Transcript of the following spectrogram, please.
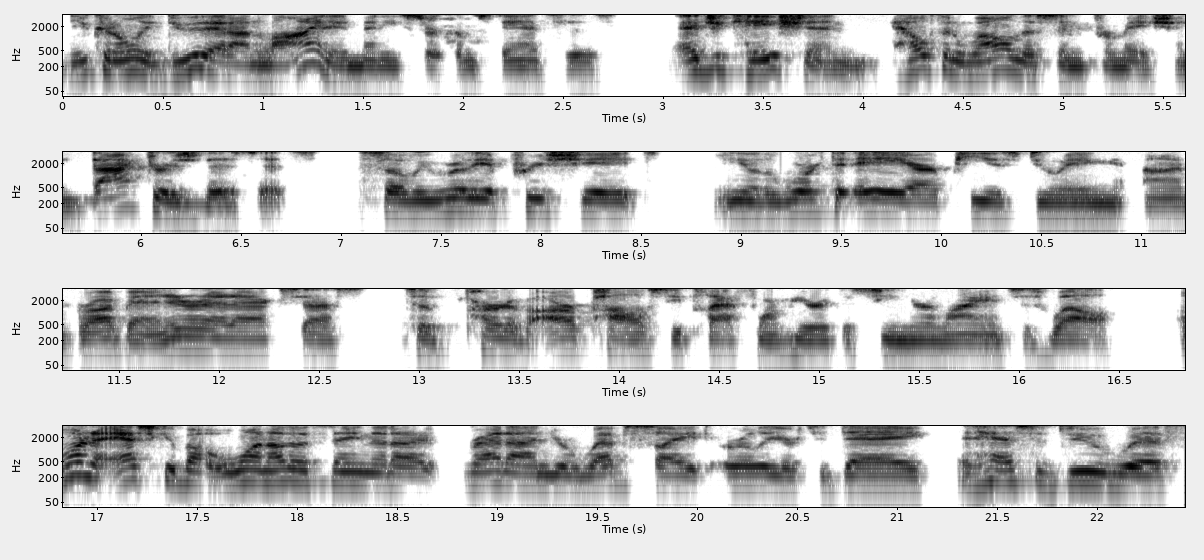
you can only do that online in many circumstances. Education, health and wellness information, doctor's visits. So we really appreciate you know the work that AARP is doing on broadband internet access. It's a part of our policy platform here at the Senior Alliance as well. I wanted to ask you about one other thing that I read on your website earlier today. It has to do with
